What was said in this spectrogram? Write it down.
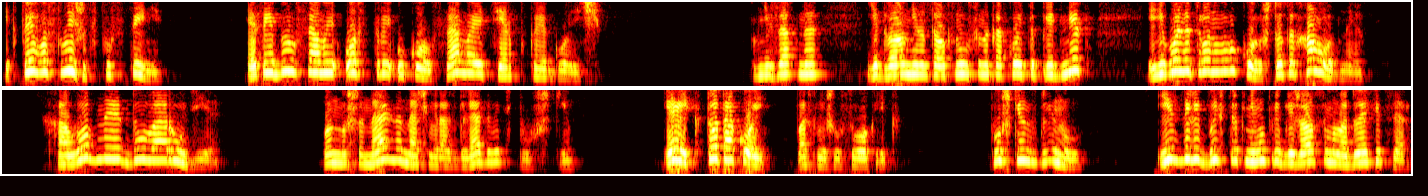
И кто его слышит в пустыне? Это и был самый острый укол, самая терпкая горечь. Внезапно, едва он не натолкнулся на какой-то предмет и невольно тронул рукой что-то холодное. Холодное дуло орудия. Он машинально начал разглядывать пушки. «Эй, кто такой?» — послышался окрик. Пушкин взглянул. Издали быстро к нему приближался молодой офицер.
